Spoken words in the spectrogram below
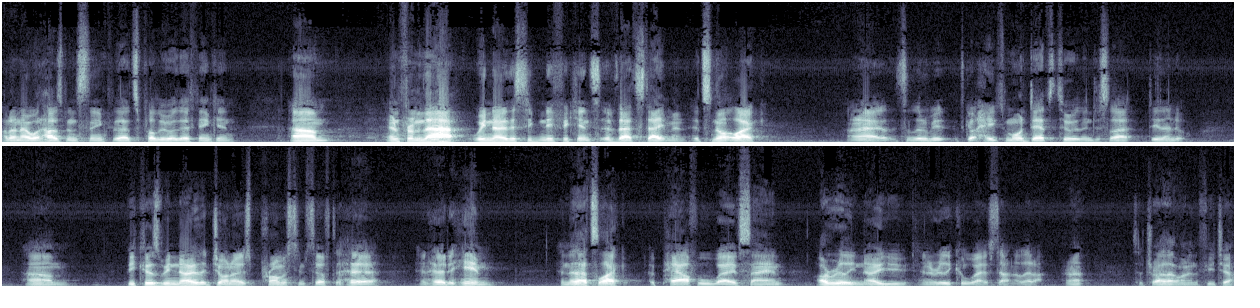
I don't know what husbands think, but that's probably what they're thinking. Um, and from that, we know the significance of that statement. It's not like, I don't know, it's a little bit, it's got heaps more depth to it than just like, dear Lyndall. Um, because we know that John has promised himself to her and her to him, and that's like a powerful way of saying, I really know you, and a really cool way of starting a letter. Right? So try that one in the future.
